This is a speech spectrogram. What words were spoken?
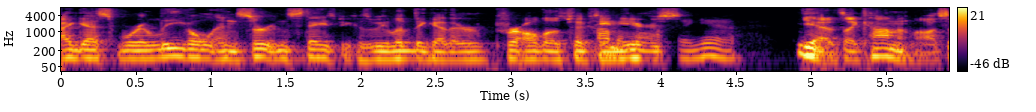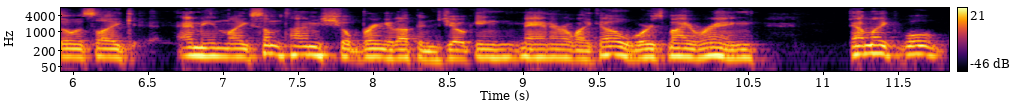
I guess we're legal in certain states because we lived together for all those 15 Common years. thing, yeah. Yeah, it's like common law. So it's like, I mean, like sometimes she'll bring it up in joking manner, like, "Oh, where's my ring?" And I'm like, "Well,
